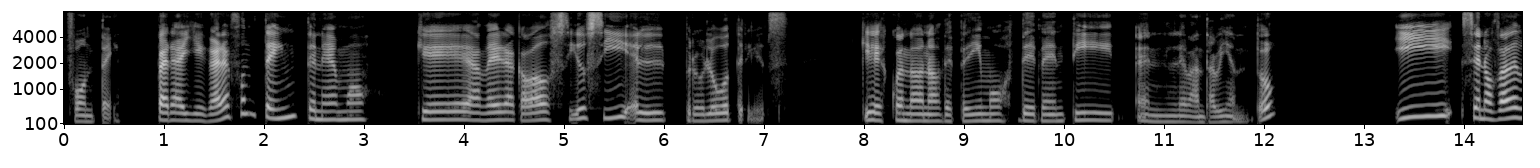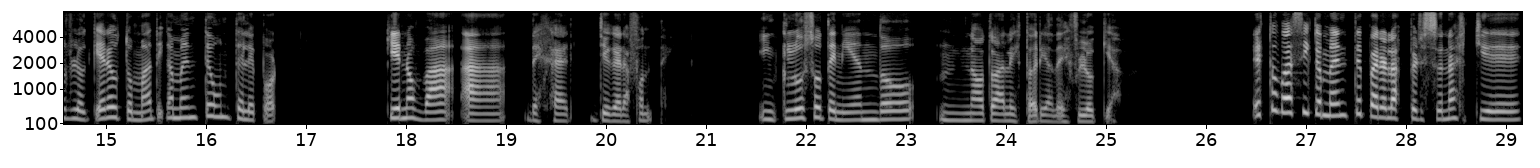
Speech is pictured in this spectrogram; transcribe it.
Fontaine. Para llegar a Fontaine tenemos que haber acabado sí o sí el prólogo 3, que es cuando nos despedimos de Venti en levantamiento y se nos va a desbloquear automáticamente un teleport que nos va a dejar llegar a Fontaine, incluso teniendo no toda la historia desbloqueada. Esto básicamente para las personas que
